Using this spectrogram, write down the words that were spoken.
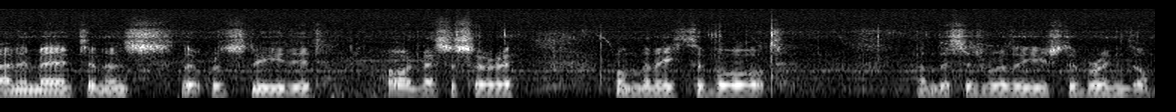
any maintenance that was needed or necessary underneath the boat and this is where they used to bring them.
